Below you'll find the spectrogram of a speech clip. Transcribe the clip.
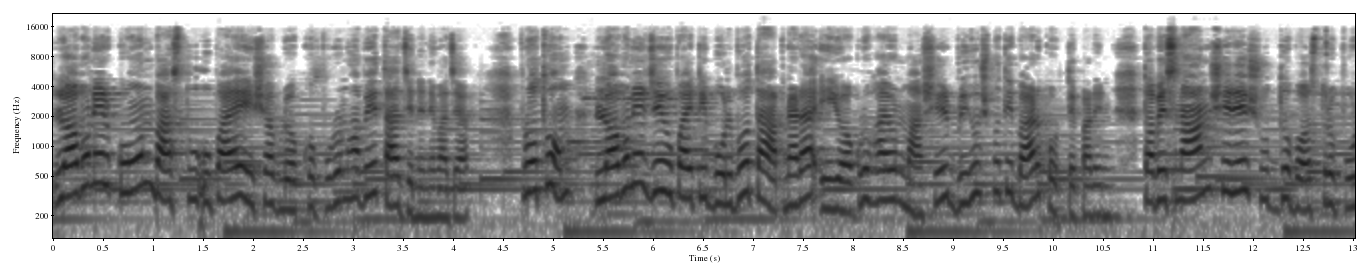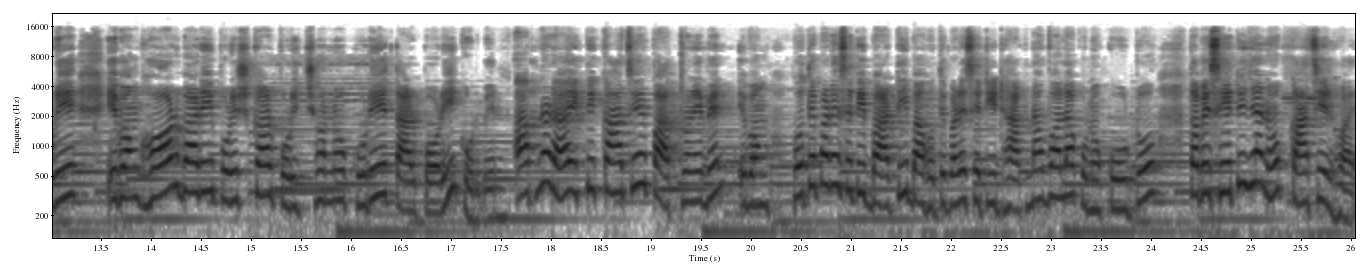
লবণের কোন বাস্তু উপায়ে এসব লক্ষ্য পূরণ হবে তা জেনে নেওয়া যাক। প্রথম, লবণের যে উপায়টি বলব তা আপনারা এই অগ্রহায়ণ মাসের বৃহস্পতিবার করতে পারেন। তবে স্নান সেরে শুদ্ধ বস্ত্র পরে এবং ঘর বাড়ি পরিষ্কার পরিচ্ছন্ন করে তারপরেই করবেন। আপনারা একটি কাঁচের পাত্র নেবেন এবং হতে পারে সেটি বাটি বা হতে পারে সেটি ঢাকনাওয়ালা কোনো কৌটো, তবে সেটি যেন কাঁচের হয়।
